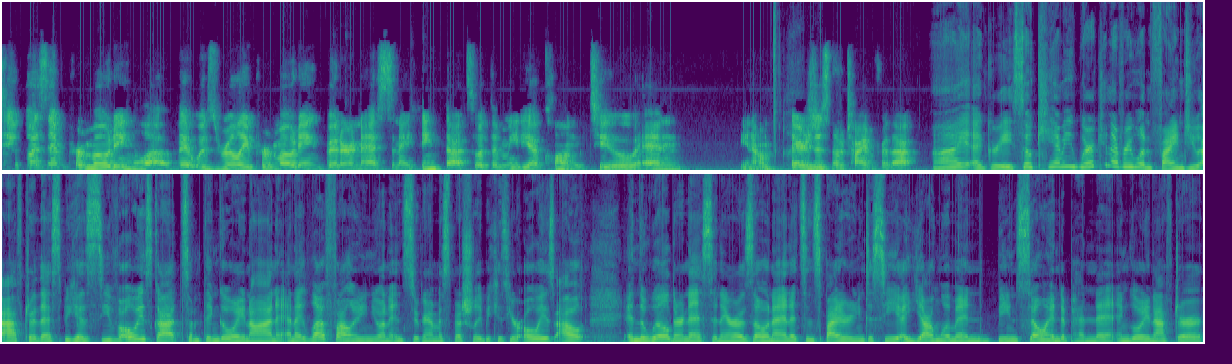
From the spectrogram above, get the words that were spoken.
it wasn't promoting love. It was really promoting bitterness, and I think that's what the media clung to, and you know, there's just no time for that. I agree. So, Kammie, where can everyone find you after this? Because you've always got something going on, and I love following you on Instagram, especially because you're always out in the wilderness in Arizona, and it's inspiring to see a young woman being so independent and going after,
